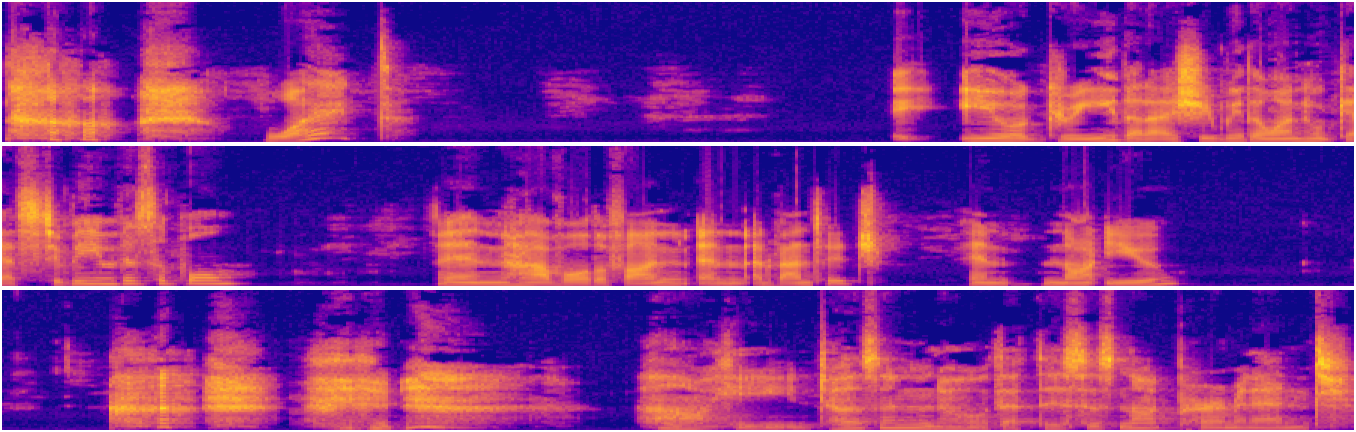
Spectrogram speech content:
what? You agree that I should be the one who gets to be invisible and have all the fun and advantage and not you? oh, he doesn't know that this is not permanent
